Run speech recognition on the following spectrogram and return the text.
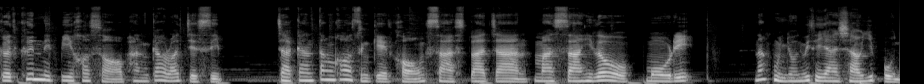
เกิดขึ้นในปี คศ 1970 จากการตั้งข้อสังเกตของศาสตราจารย์มาซาฮิโร่โมริ นักหุ่นยนต์วิทยาชาวญี่ปุ่น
